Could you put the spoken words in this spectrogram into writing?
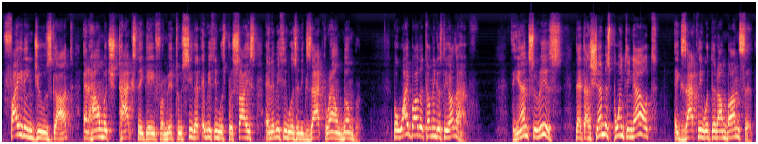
fighting Jews got and how much tax they gave from it to see that everything was precise and everything was an exact round number. But why bother telling us the other half? The answer is that Hashem is pointing out exactly what the Ramban said.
